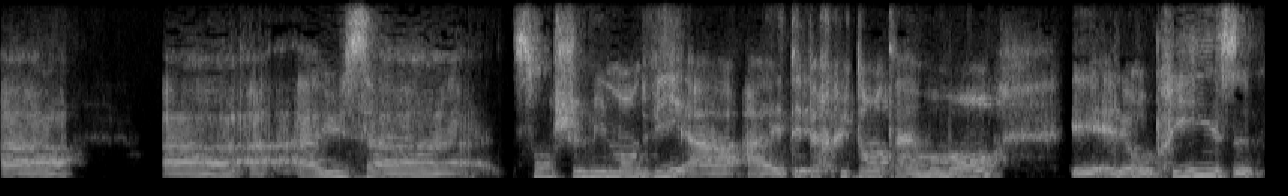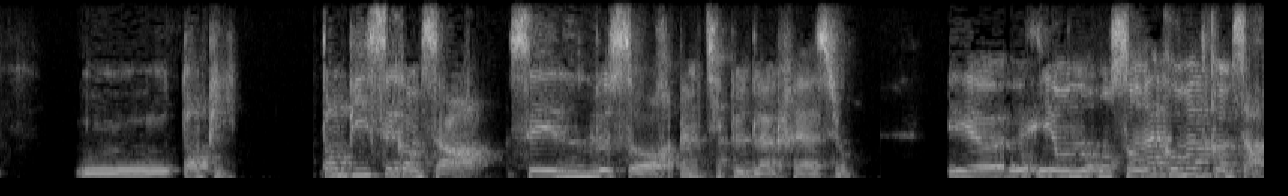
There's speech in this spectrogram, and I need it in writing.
a, a, eu sa, son cheminement de vie, a, a, été percutante à un moment et elle est reprise. Euh, tant pis. Tant pis, c'est comme ça. C'est le sort un petit peu de la création. Et, euh, on, s'en accommode comme ça.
